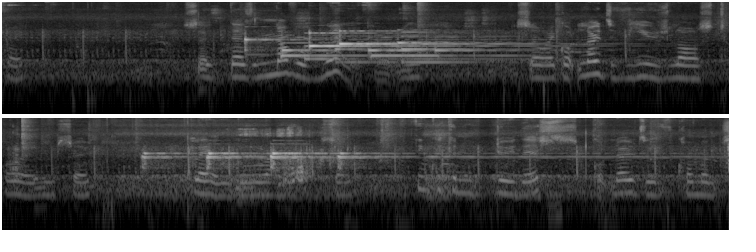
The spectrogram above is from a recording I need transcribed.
Okay. So there's another way apparently. So I got loads of views last time, so playing Granny. So I think we can do this. Got loads of comments.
